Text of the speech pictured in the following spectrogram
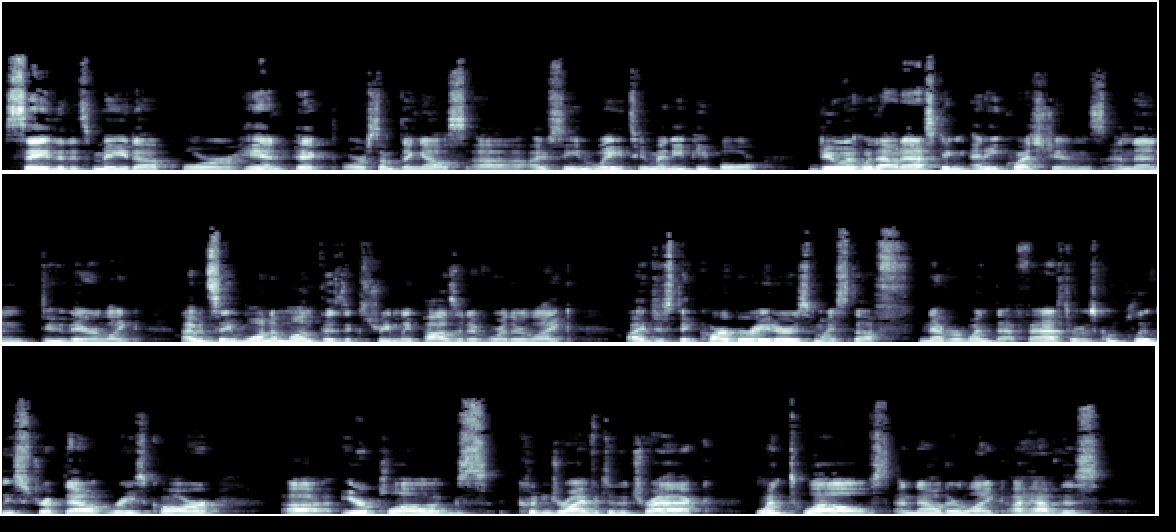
say that it's made up or handpicked or something else, uh, I've seen way too many people do it without asking any questions, and then do their like. I would say one a month is extremely positive, where they're like, I just did carburetors. My stuff never went that fast. Or it was completely stripped out race car, uh, earplugs. Couldn't drive it to the track. Went 12s, and now they're like, I have this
